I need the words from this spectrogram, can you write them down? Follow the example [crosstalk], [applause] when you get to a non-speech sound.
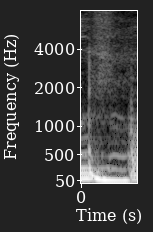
novo.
